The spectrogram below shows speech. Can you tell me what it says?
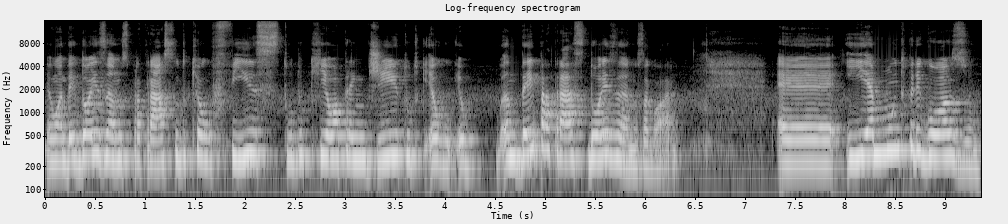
Eu andei dois anos para trás, tudo que eu fiz, tudo que eu aprendi, tudo que eu, eu andei para trás dois anos agora. É, e é muito perigoso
